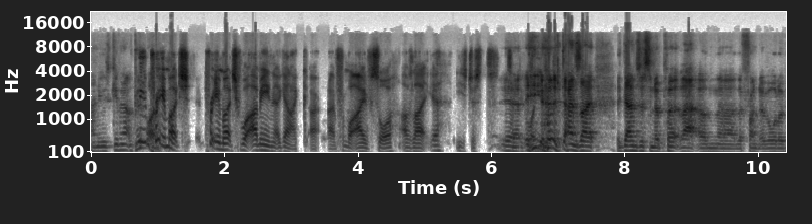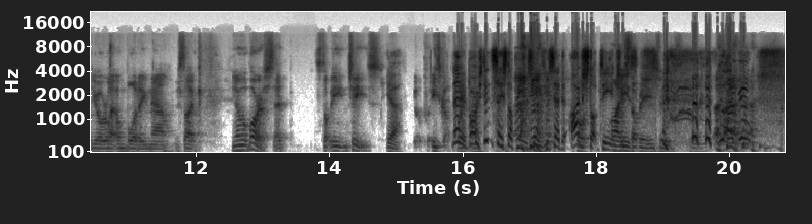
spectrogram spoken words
and he was giving out a good Yeah, one. pretty much, pretty much what I mean. Again, I, I, from what I saw, I was like, yeah, he's just Yeah, Dan's like Dan's just gonna put that on uh, the front of all of your like onboarding now. It's like, you know what Boris said? Stop eating cheese. Yeah. he's got. No, Boris didn't say stop eating cheese. He said I've stopped eating I cheese. Stop eating cheese. Like,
